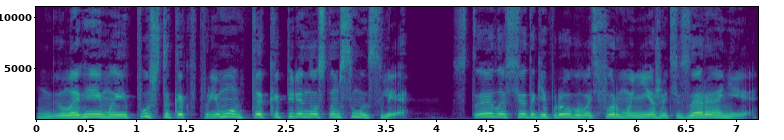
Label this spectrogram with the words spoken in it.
Голове моей пусто как в прямом, так и переносном смысле. Стоило все-таки пробовать форму нежити заранее.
